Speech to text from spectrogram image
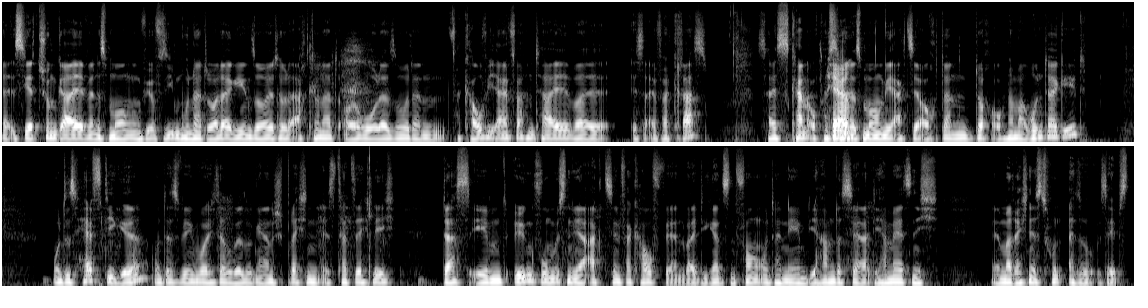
äh, ist jetzt schon geil, wenn es morgen irgendwie auf 700 Dollar gehen sollte oder 800 Euro oder so, dann verkaufe ich einfach einen Teil, weil ist einfach krass. Das heißt, es kann auch passieren, ja. dass morgen die Aktie auch dann doch auch nochmal runtergeht. Und das Heftige, und deswegen wollte ich darüber so gerne sprechen, ist tatsächlich, dass eben irgendwo müssen ja Aktien verkauft werden, weil die ganzen Fondsunternehmen, die haben das ja, die haben ja jetzt nicht, wenn man rechnet, also selbst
